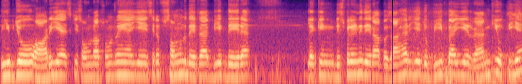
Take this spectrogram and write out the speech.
बीप जो आ रही है, इसकी साउंड आप सुन रहे हैं, ये सिर्फ़ साउंड देता है बीप दे रहा है। लेकिन डिस्प्ले नहीं दे रहा। बाहर ये जो बीप है, ये रैम की होती है,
